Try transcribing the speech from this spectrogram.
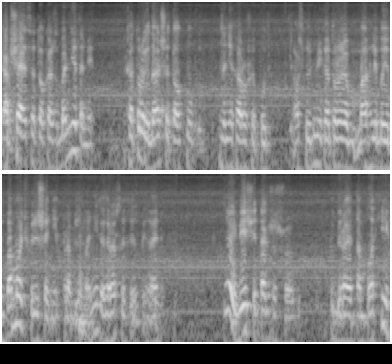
общаются только с бандитами, которые дальше толкнут на нехороший путь. А с людьми, которые могли бы им помочь в решении их проблем, они как раз их избегают. Ну и вещи также, что выбирают там плохие,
